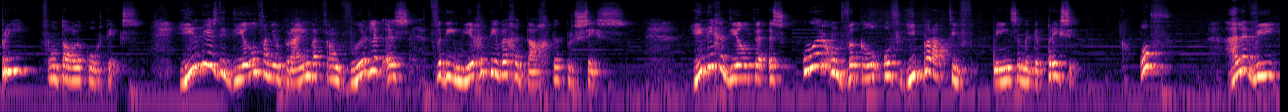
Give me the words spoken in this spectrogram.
prefrontale korteks. Hierdie is die deel van jou brein wat verantwoordelik is vir die negatiewe gedagteproses. Hierdie gedeelte is oorontwikkel of hiperaktief mense met depressie of hulle wie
